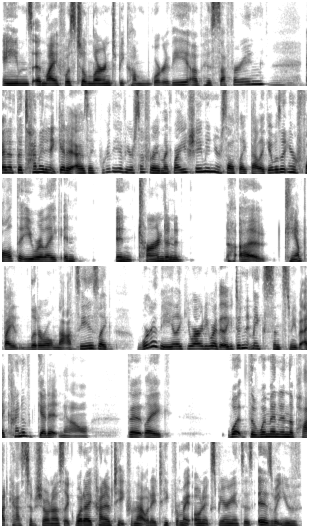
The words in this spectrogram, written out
aims in life was to learn to become worthy of his suffering. Mm. And at the time, I didn't get it. I was like, worthy of your suffering? Like, why are you shaming yourself like that? Like, it wasn't your fault that you were like in in a, a camp by literal Nazis. Like, worthy, like you already were. Like, it didn't make sense to me, but I kind of get it now that, like, what the women in the podcast have shown us, like what I kind of take from that, what I take from my own experiences is what you've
